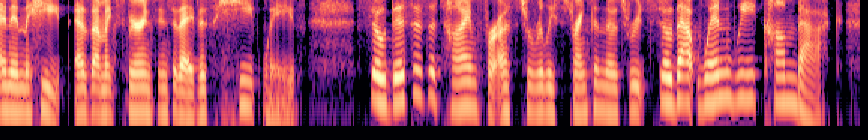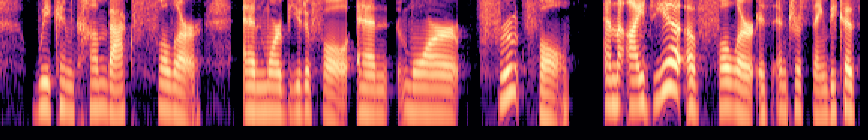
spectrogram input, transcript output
and in the heat, as I'm experiencing today, this heat wave. So, this is a time for us to really strengthen those roots so that when we come back, we can come back fuller and more beautiful and more fruitful and the idea of fuller is interesting because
